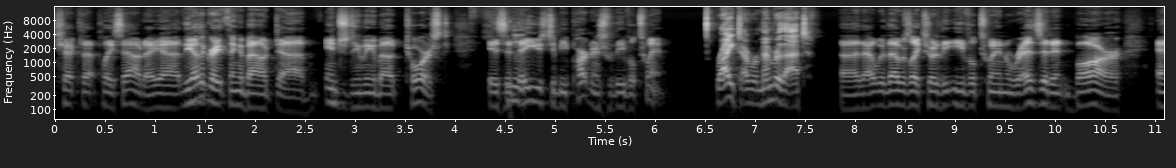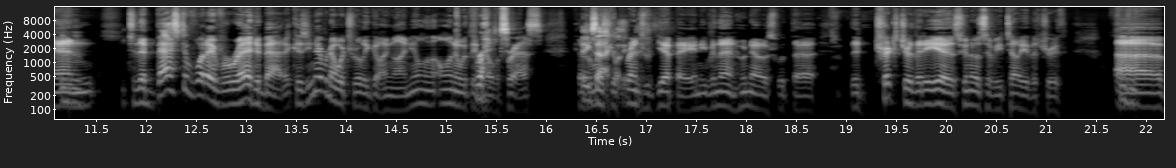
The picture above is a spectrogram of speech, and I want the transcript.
check that place out. I, uh, the other great thing about uh, interesting thing about Torst is that Mhm. they used to be partners with Evil Twin. Right, I remember that. Uh, that was that was like sort of the Evil Twin resident bar, Mm-hmm. and to the best of what I've read about it, because you never know what's really going on. You only, only know what they tell the press. Because unless you're friends with Jeppe, and even then, who knows? With the the trickster that he is, who knows if he tell you the truth, Mhm. uh,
